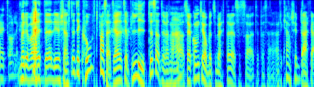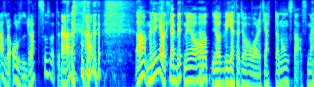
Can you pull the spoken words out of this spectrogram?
ut då liksom? Men det var lite, det känns lite coolt på något sätt. Jag hade typ lite så typ att man bara, så jag kom till jobbet och berättade det så sa jag typ så här, det kanske är därför jag aldrig har åldrats och så typ. Ja, ja. Men det är jävligt läbbigt, men jag har, jag vet att jag har ett hjärta någonstans, men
